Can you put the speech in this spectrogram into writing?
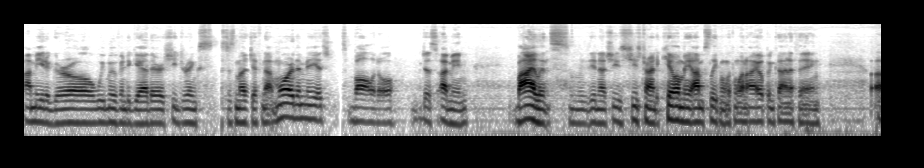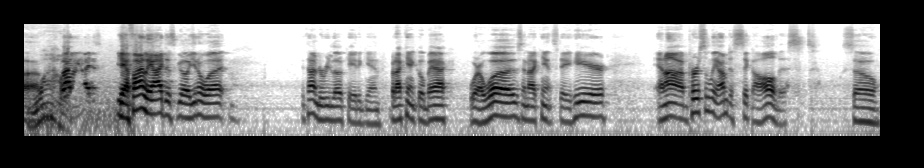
I meet a girl. We move in together. She drinks just as much, if not more, than me. It's volatile. Just I mean, violence. You know, she's she's trying to kill me. I'm sleeping with one eye open, kind of thing. Uh, Wow. Finally, just, yeah, finally I just go. You know what? It's time to relocate again, but I can't go back where I was, and I can't stay here. And I personally, I'm just sick of all of this. So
